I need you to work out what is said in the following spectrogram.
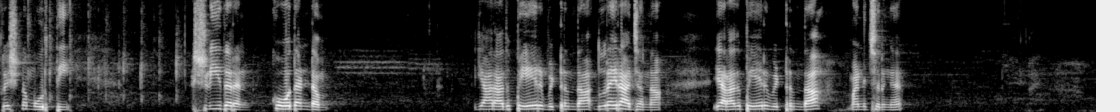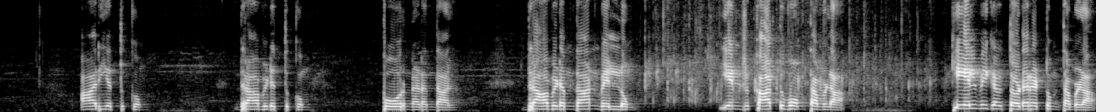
கிருஷ்ணமூர்த்தி ஸ்ரீதரன் கோதண்டம் யாராவது பேர் விட்டிருந்தா துரைராஜ் அண்ணா யாராவது பேர் விட்டிருந்தா மன்னிச்சிருங்க. ஆரியத்துக்கும் திராவிடத்துக்கும் போர் நடந்தால் திராவிடம்தான் வெல்லும் என்று காட்டுவோம் தமிழா. கேள்விகள் தொடரட்டும் தமிழா.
